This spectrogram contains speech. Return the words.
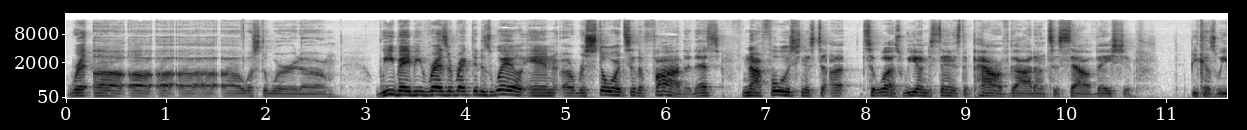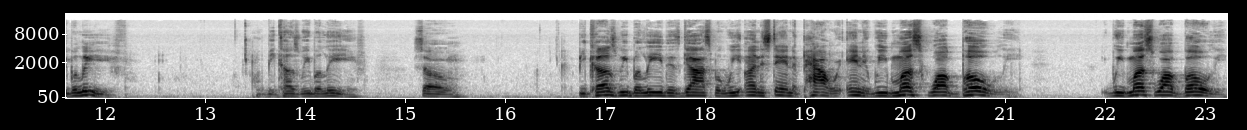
re, uh, uh, uh, uh, what's the word um, we may be resurrected as well and uh, restored to the Father. That's not foolishness to, uh, to us. We understand it's the power of God unto salvation because we believe. Because we believe. So, because we believe this gospel, we understand the power in it. We must walk boldly. We must walk boldly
